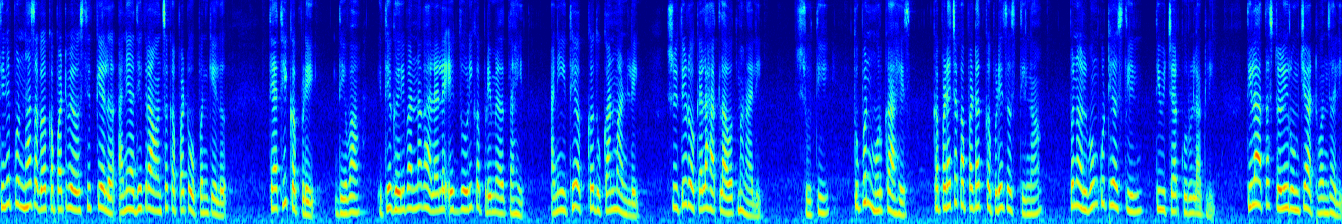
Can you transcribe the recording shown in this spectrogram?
तिने पुन्हा सगळं कपाट व्यवस्थित केलं आणि अधिक रावांचं कपाट ओपन केलं. त्यातही कपडे. देवा इथे गरिबांना घालायला एक जोडी कपडे मिळत नाहीत आणि इथे अख्खं दुकान मांडले. श्रुती डोक्याला हात लावत म्हणाली. श्रुती तू पण मूर्ख आहेस. कपड्याच्या कपाटात कपडेच असतील ना? पण अल्बम कुठे असतील ती विचार करू लागली. तिला आता स्टडी रूमची आठवण झाली.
